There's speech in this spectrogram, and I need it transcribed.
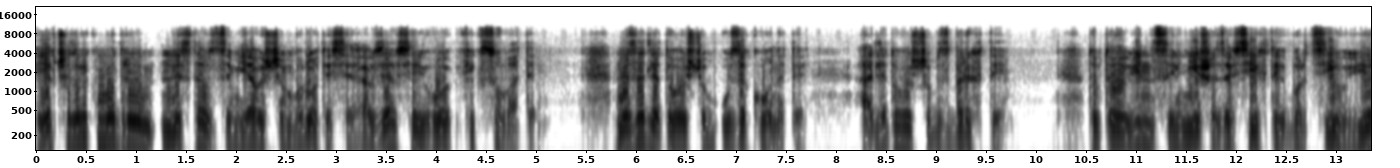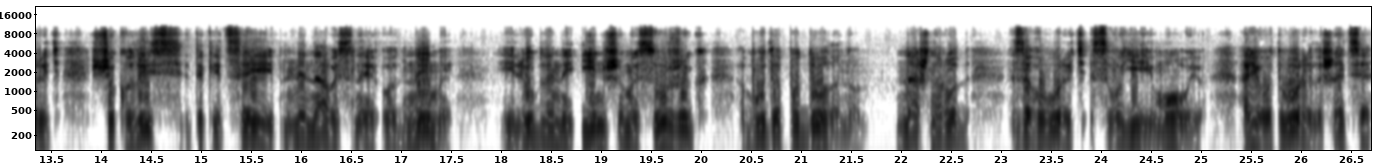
Як чоловік мудрий не став з цим явищем боротися, а взявся його фіксувати. Не задля того, щоб узаконити, а для того, щоб зберегти. Тобто він сильніше за всіх тих борців вірить, що колись таки цей ненависний одними і люблений іншими суржик буде подолано. Наш народ заговорить своєю мовою, а його твори лишаться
